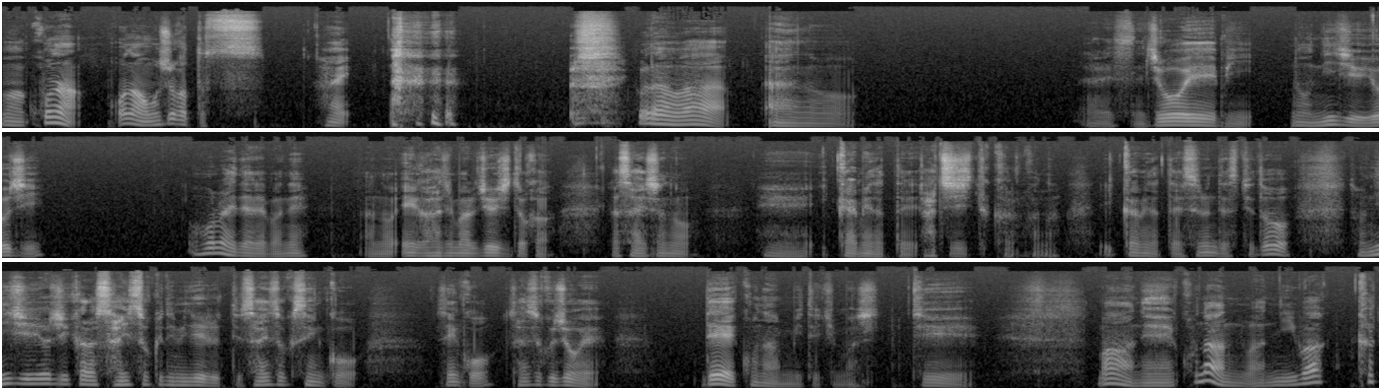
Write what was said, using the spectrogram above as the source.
まあコナンコナン面白かったっす。はい。コナンはあのあれですね上映日の24時？本来であればねあの映画始まる10時とかが最初の、えー1回目だったり8時とかかな？1回目だったりするんですけどその24時から最速で見れるっていう最速先行先行？最速上映でコナン見てきましてまあねコナンはにわかっ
